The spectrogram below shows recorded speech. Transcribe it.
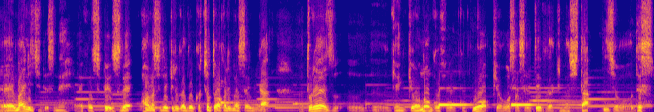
えー、毎日ですね、このスペースでお話できるかどうかちょっとわかりませんが、とりあえず、現況のご報告を今日させていただきました。以上です。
